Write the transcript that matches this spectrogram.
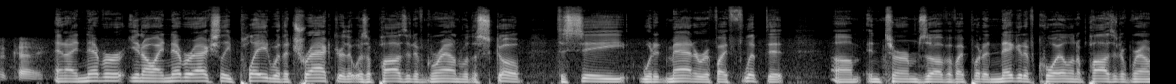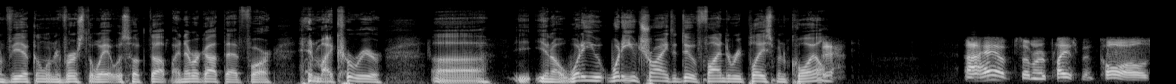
Okay. And I never, you know, I never actually played with a tractor that was a positive ground with a scope to see would it matter if I flipped it um, in terms of if I put a negative coil in a positive ground vehicle and reversed the way it was hooked up. I never got that far in my career. Uh, you know, what are you what are you trying to do? Find a replacement coil? I have some replacement coils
